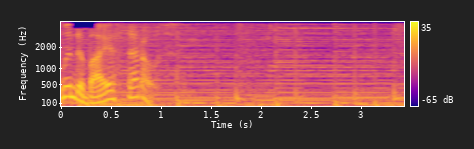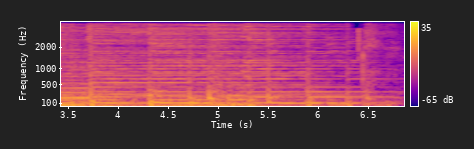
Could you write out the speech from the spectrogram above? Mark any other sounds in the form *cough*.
Linda Ballesteros.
